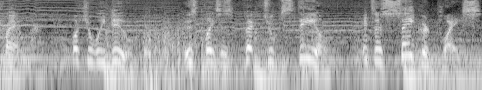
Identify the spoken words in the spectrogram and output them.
Traveler, what should we do? This place is Bekjuk Steel. It's a sacred place.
